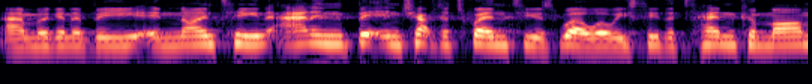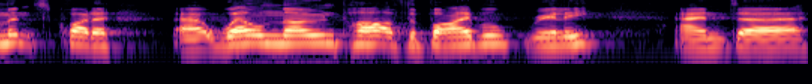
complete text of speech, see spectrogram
and we're going to be in 19 and in bit in chapter 20 as well, where we see the Ten Commandments, quite a uh, well known part of the Bible, really. And uh,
